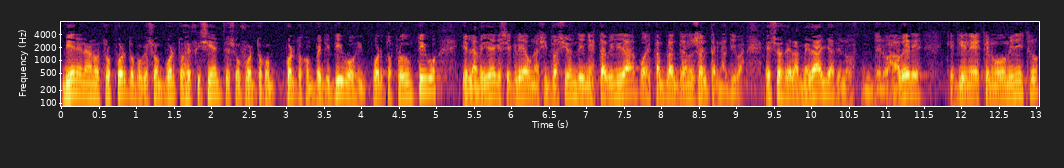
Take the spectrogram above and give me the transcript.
vienen a nuestros puertos porque son puertos eficientes, son puertos, puertos competitivos y puertos productivos, y en la medida que se crea una situación de inestabilidad, pues están planteándose alternativas. Eso es de las medallas, de los, de los haberes que tiene este nuevo ministro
